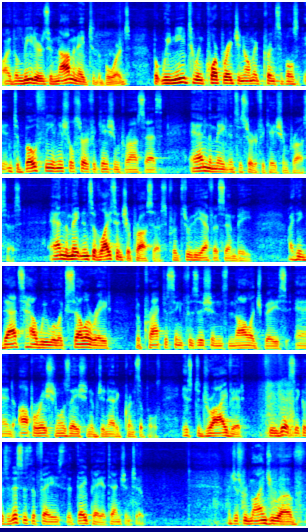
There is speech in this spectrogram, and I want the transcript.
are the leaders who nominate to the boards, but we need to incorporate genomic principles into both the initial certification process and the maintenance of certification process, and the maintenance of licensure process for, through the FSMB. I think that's how we will accelerate the practicing physician's knowledge base and operationalization of genetic principles, is to drive it through this, because this is the phase that they pay attention to. I just remind you of,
